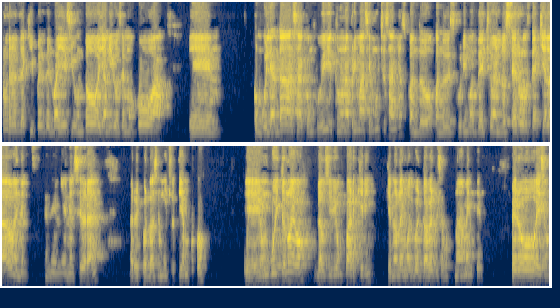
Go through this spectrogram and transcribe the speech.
rutas de aquí, pues del Valle de y amigos de Mocoa, eh, con William Daza, con Judith, con una prima hace muchos años, cuando, cuando descubrimos, de hecho, en los cerros de aquí al lado, en el, en el, Cedral, me recuerdo hace mucho tiempo, eh, un buito nuevo, Lausidium parkeri, que no lo hemos vuelto a ver desafortunadamente, pero eso,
